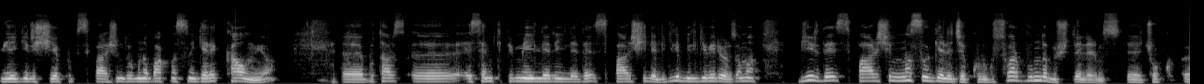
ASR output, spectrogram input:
üye girişi yapıp siparişin durumuna bakmasına gerek kalmıyor. E, bu tarz e, SM tipi mailleriyle de siparişiyle ilgili bilgi veriyoruz ama bir de siparişin nasıl gelecek kurgusu var. Bunu da müşterilerimiz e, çok e,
